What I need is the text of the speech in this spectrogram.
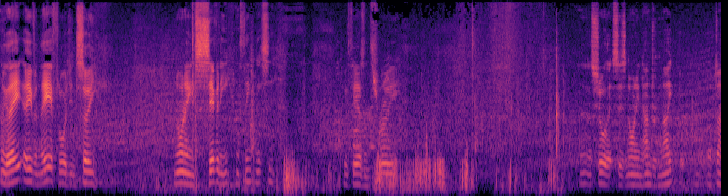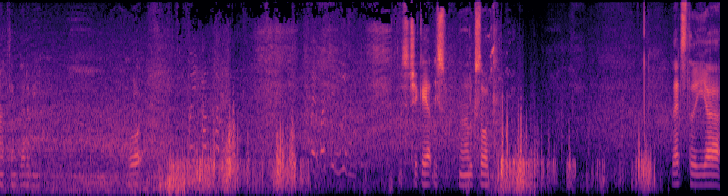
Look at that, even there, Floyd, you can see 1970, I think that's it. 2003. Uh, sure that says 1908, but I don't think that'd be right. Wait, I'm coming. Wait, what's in here? Let's check out this. Uh, looks like that's the uh,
